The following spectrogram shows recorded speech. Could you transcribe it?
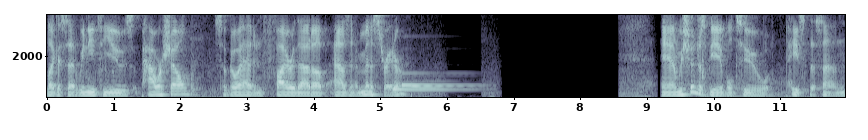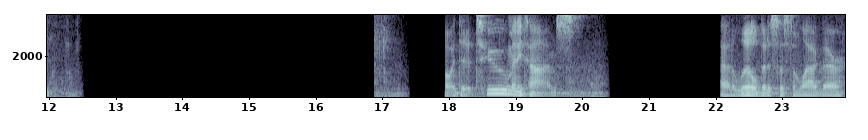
like I said, we need to use PowerShell. So go ahead and fire that up as an administrator. And we should just be able to paste this in. Oh, I did it too many times. Had a little bit of system lag there.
